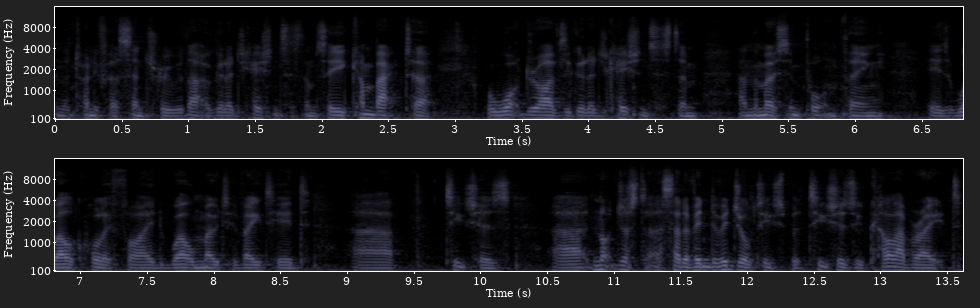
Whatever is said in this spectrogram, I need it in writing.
in the 21st century without a good education system. So you come back to, well, what drives a good education system? And the most important thing is well qualified, well motivated uh, teachers, uh, not just a set of individual teachers, but teachers who collaborate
